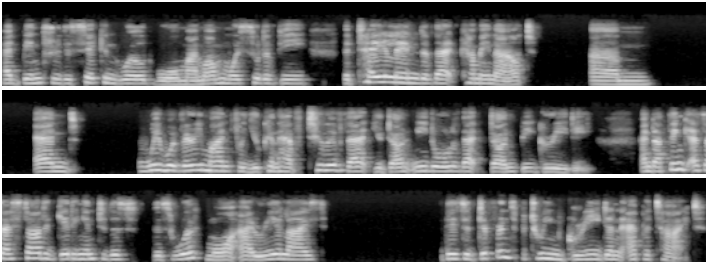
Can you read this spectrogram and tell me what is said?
had been through the Second World War. My mom was sort of the, the tail end of that coming out. Um, and we were very mindful you can have two of that, you don't need all of that, don't be greedy. And I think as I started getting into this, this work more, I realized there's a difference between greed and appetite.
